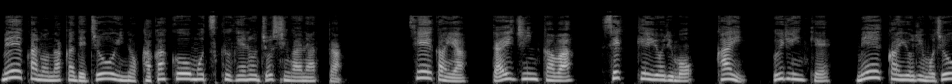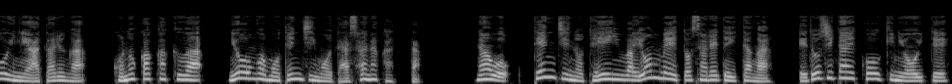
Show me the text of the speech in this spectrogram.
名家の中で上位の価格を持つ公家の女子がなった。聖家や大臣家は、石家よりも、海、ウリン家、名家よりも上位に当たるが、この価格は、女後も天智も出さなかった。なお、天智の定員は4名とされていたが、江戸時代後期において、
